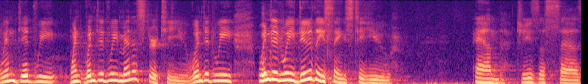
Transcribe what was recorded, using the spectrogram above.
when, did, we, when, when did we minister to you? When did, we, when did we do these things to you? And Jesus says,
